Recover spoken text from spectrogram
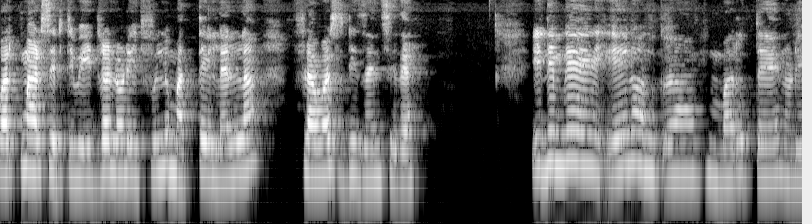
ವರ್ಕ್ ಮಾಡಿಸಿರ್ತೀವಿ. ಇದ್ರಲ್ಲಿ ನೋಡಿ, ಇದು ಫುಲ್ಲು ಮತ್ತೆ ಇಲ್ಲೆಲ್ಲ ಫ್ಲವರ್ಸ್ ಡಿಸೈನ್ಸ್ ಇದೆ. ಇದು ನಿಮಗೆ ಏನು ಅನ್ ಬರುತ್ತೆ ನೋಡಿ,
